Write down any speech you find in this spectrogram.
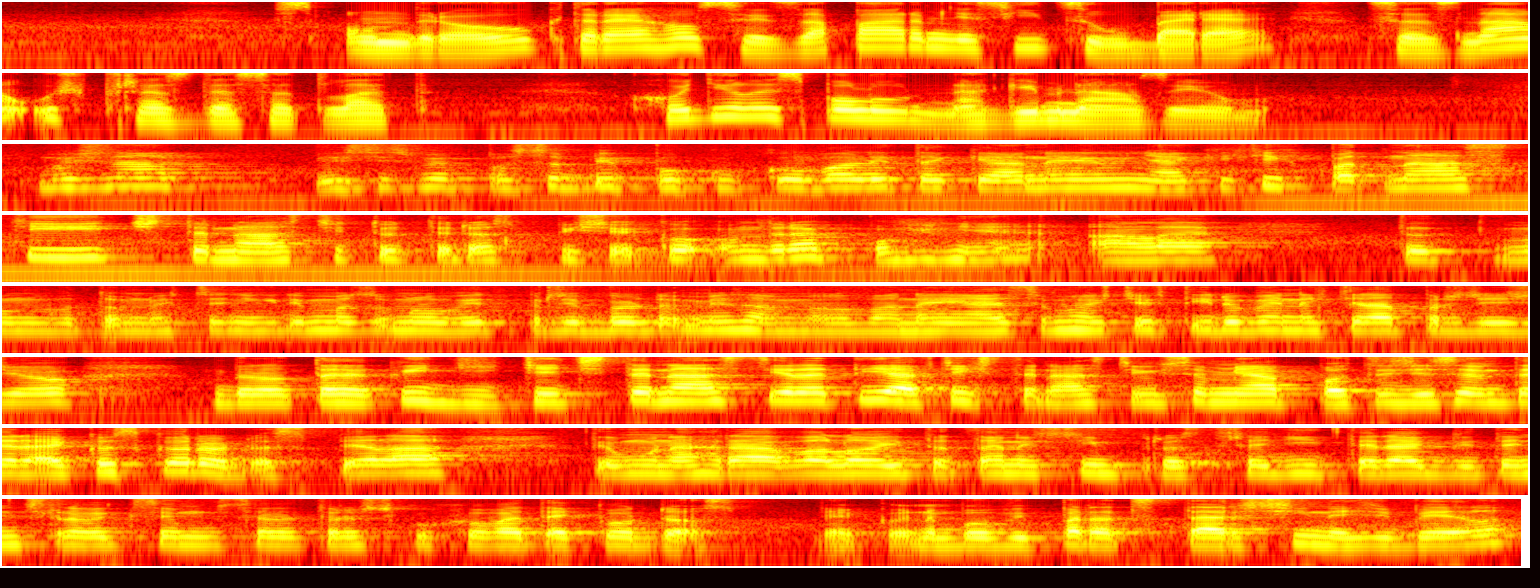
S Ondrou, kterého si za pár měsíců bere, se zná už přes 10 let. Chodili spolu na gymnázium. Možná, jestli jsme po sobě pokukovali, tak já nevím, nějakých těch 15, 14, to teda spíš jako Ondra po mně, ale to, on o tom nechce nikdy moc mluvit, protože byl do mě zamilovaný. Já jsem ho ještě v té době nechtěla, protože že jo, bylo to takový dítě 14 letý a v těch 14 už jsem měla pocit, že jsem teda jako skoro dospěla. K tomu nahrávalo i to taneční prostředí, teda, kdy ten člověk se musel trošku chovat jako dost, jako, nebo vypadat starší, než byl.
